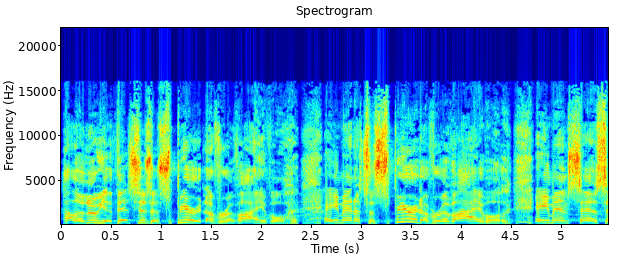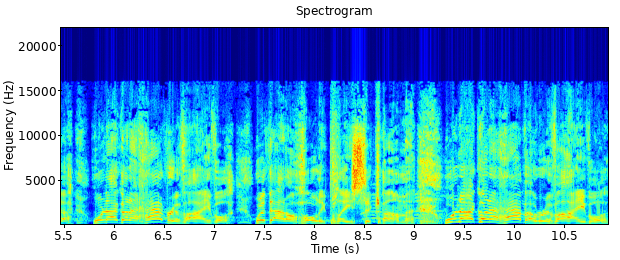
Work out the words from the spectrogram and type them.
Hallelujah. This is a spirit of revival. Amen. It's a spirit of revival. Amen. Says, uh, we're not going to have revival without a holy place to come. We're not going to have a revival.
